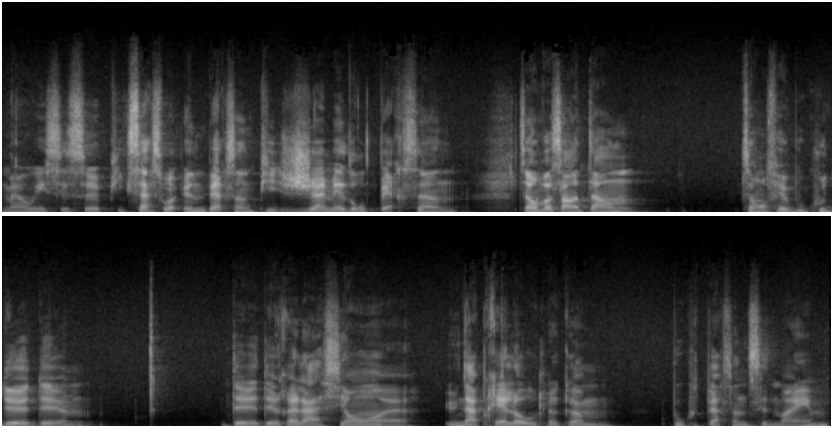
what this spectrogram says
Ben oui, c'est ça. Puis que ça soit une personne, puis jamais d'autres personnes. On va s'entendre. On fait beaucoup de, de, de, de relations euh, une après l'autre, comme beaucoup de personnes, c'est de même.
